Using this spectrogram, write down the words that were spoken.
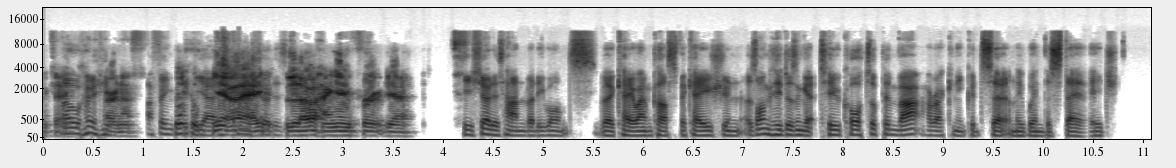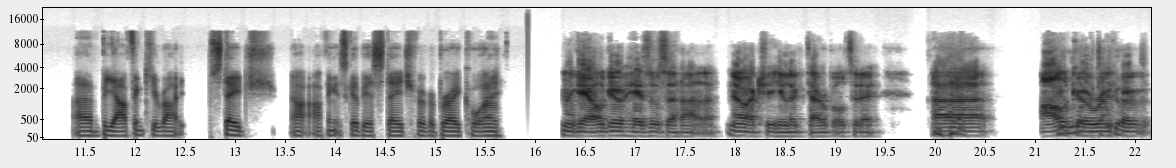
okay, Oh, fair enough. I think yeah, yeah, hey, low hanging fruit. Yeah, he showed his hand that he wants the KOM classification. As long as he doesn't get too caught up in that, I reckon he could certainly win the stage. Uh, but yeah, I think you're right. Stage, uh, I think it's going to be a stage for the breakaway. okay, I'll go Jesus Herrada. No, actually, he looked terrible today. Uh, I'll go Remco.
